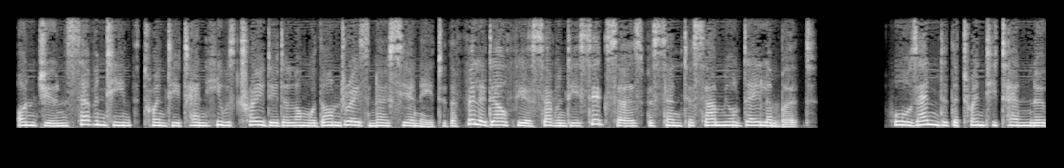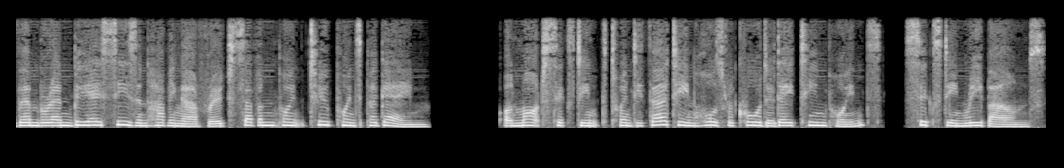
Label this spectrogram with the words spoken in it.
On June 17, 2010 he was traded along with Andres Nocioni to the Philadelphia 76ers for center Samuel Dalembert. Hawes ended the 2010 November NBA season having averaged 7.2 points per game. On March 16, 2013 Hawes recorded 18 points, 16 rebounds,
